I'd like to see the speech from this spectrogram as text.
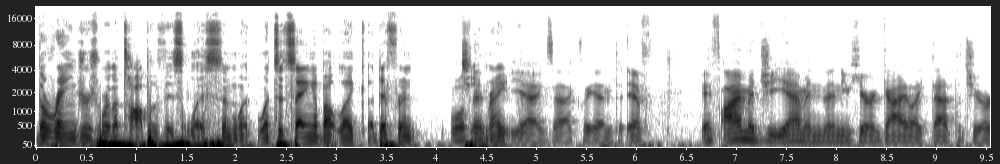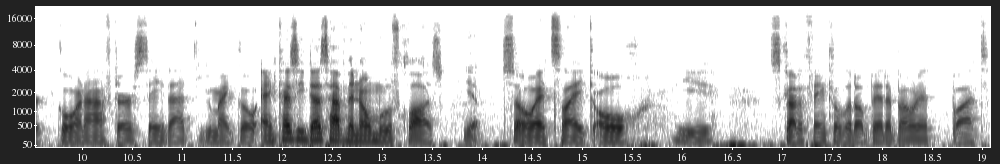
the Rangers were the top of his list, and what what's it saying about like a different well, team, then- right? Yeah, exactly. And if if I'm a GM and then you hear a guy like that that you're going after say that, you might go and because he does have the no move clause. Yep. So it's like, oh, he's got to think a little bit about it. But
